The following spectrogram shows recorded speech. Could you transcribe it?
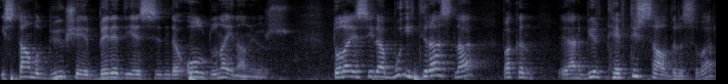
İstanbul Büyükşehir Belediyesi'nde olduğuna inanıyoruz. Dolayısıyla bu ihtirasla bakın yani bir teftiş saldırısı var.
